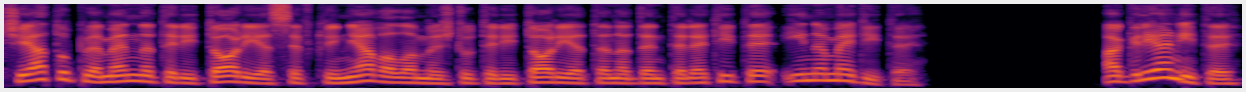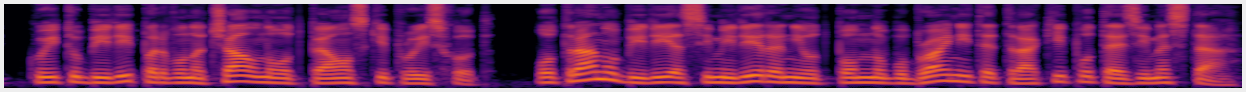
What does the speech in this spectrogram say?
чиято племенна територия се вклинявала между територията на дентелетите и на медите. Агрияните, които били първоначално от пеонски происход, отрано били асимилирани от по-многобройните траки по тези места.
